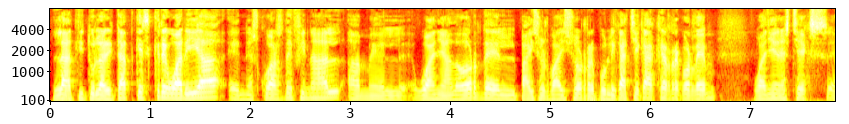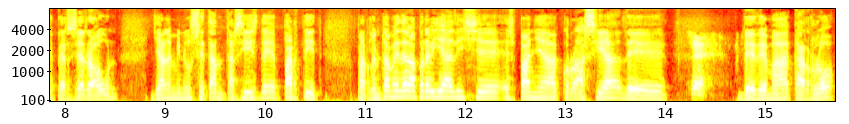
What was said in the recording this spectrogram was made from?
la titularitat que es creuaria en els quarts de final amb el guanyador del Països Baixos, República Txeca, que recordem guanyen els txecs eh, per 0 a 1 ja en el minut 76 de partit. Parlem també de la prèvia d'Ixe Espanya-Croàcia de, Sí. De demà, Carlo,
